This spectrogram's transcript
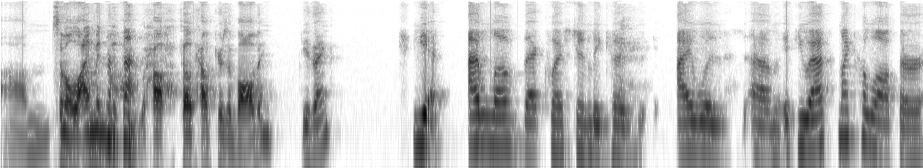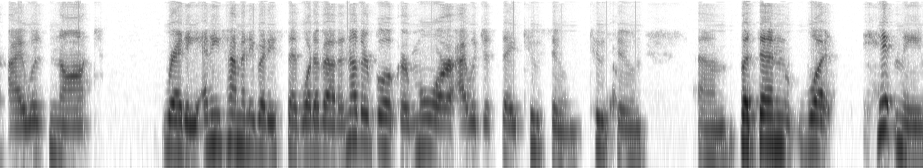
um, some alignment with how healthcare is evolving? Do you think? Yes, I love that question because I was. Um, if you ask my co-author, I was not ready. Anytime anybody said, "What about another book or more?" I would just say, "Too soon, too yep. soon." Um, but then what hit me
